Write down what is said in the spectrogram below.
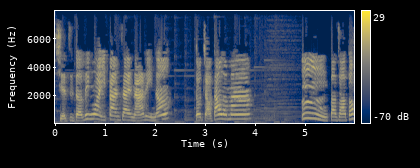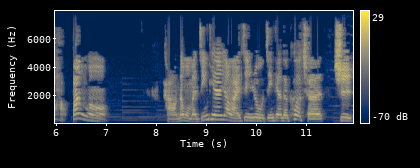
鞋子的另外一半在哪里呢？都找到了吗？嗯，大家都好棒哦。好，那我们今天要来进入今天的课程，是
